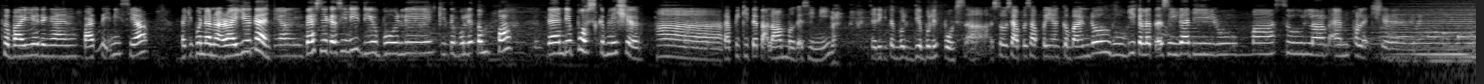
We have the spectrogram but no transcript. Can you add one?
kebaya dengan batik ni siap. Lagipun dah nak raya kan. Yang bestnya kat sini dia boleh kita boleh tempah dan dia post ke Malaysia. Ha, tapi kita tak lama kat sini. Jadi kita boleh dia boleh post. Ha, so siapa-siapa yang ke Bandung rugi kalau tak singgah di rumah Sulam M Collection.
